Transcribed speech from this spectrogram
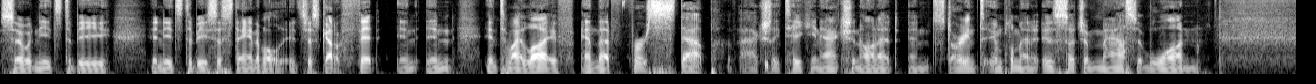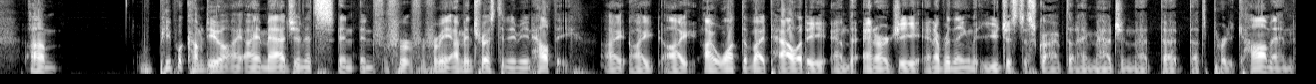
So it needs to be, it needs to be sustainable. It's just got to fit in, in, into my life. And that first step of actually taking action on it and starting to implement it is such a massive one. Um, people come to you, I, I imagine it's and, and for, for, me, I'm interested in being healthy. I, I, I, I want the vitality and the energy and everything that you just described, and I imagine that, that that's pretty common.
